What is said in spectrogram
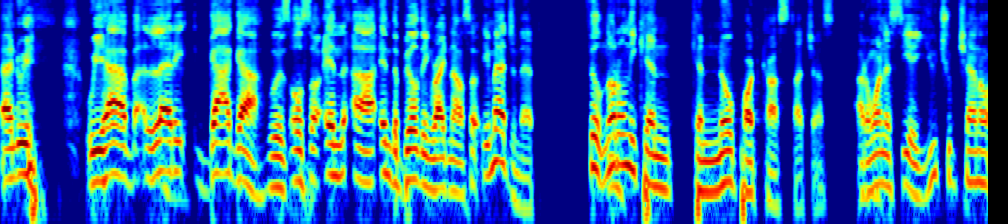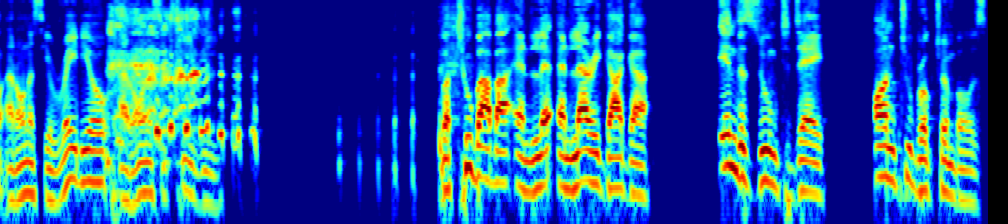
and we we have Larry Gaaga, who is also in uh, in the building right now. So imagine that, Phil. Not only can can no podcast touch us, I don't want to see a YouTube channel. I don't want to see a radio. I don't want to see TV. Got 2Baba and Le- and Larry Gaaga in the Zoom today on Two Broke Twimbos.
